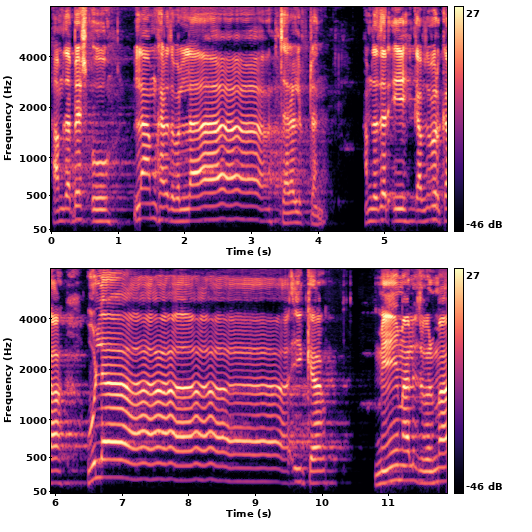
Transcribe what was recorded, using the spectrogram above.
হামজা পেশ উ, লাম খারা জবর লা, চারা লিফটান হামজা জার ই কাব জবর কা উলা ইকা মিম আলিফ জবর মা,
